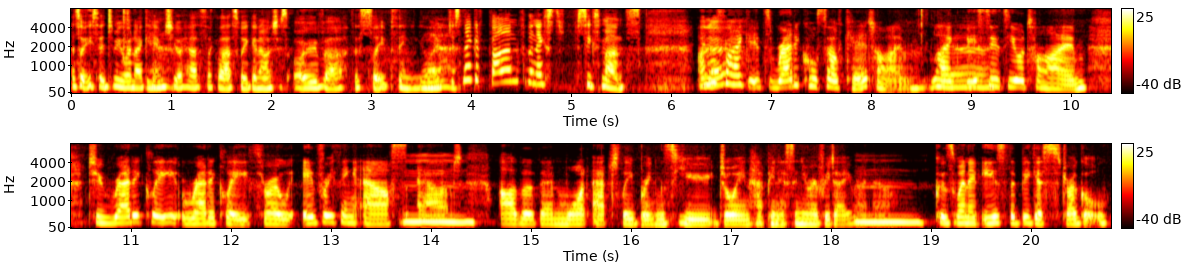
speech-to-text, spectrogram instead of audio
That's what you said to me when I came to your house like last week, and I was just over the sleep thing. You're Yeah. like, just make it fun for the next six months. I You was like, it's radical self care time. Like, this is your time to radically, radically throw everything else Mm. out other than what actually brings you joy and happiness in your everyday right now. Mm. Because when it is the biggest struggle,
